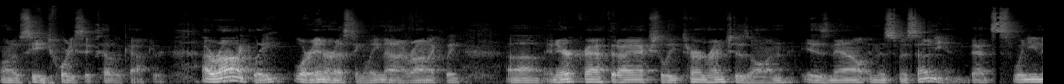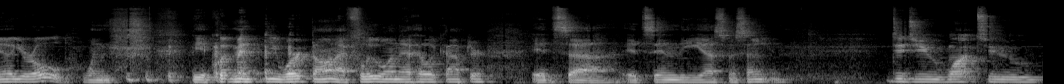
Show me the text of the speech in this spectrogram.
on a CH 46 helicopter. Ironically, or interestingly, not ironically, uh, an aircraft that I actually turn wrenches on is now in the Smithsonian. That's when you know you're old. When the equipment you worked on, I flew on that helicopter. It's uh, it's in the uh, Smithsonian. Did you want to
